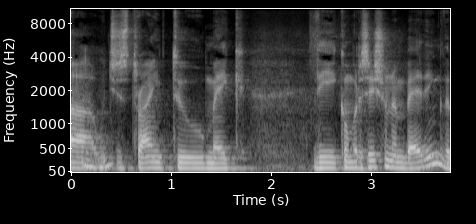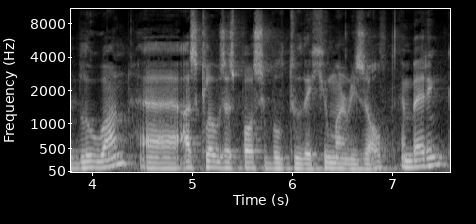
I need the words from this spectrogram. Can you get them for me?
uh, which is trying to make the conversation embedding, the blue one, uh, as close as possible to the human result embedding,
